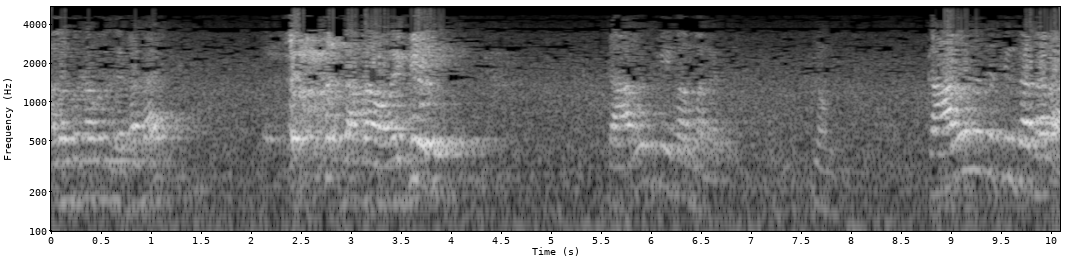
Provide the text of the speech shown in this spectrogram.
আলোচনা করে দেখা যায় আমরা অনেকে কারণকে ইমাম বানাইছে কারণ যে চিন্তাধারা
